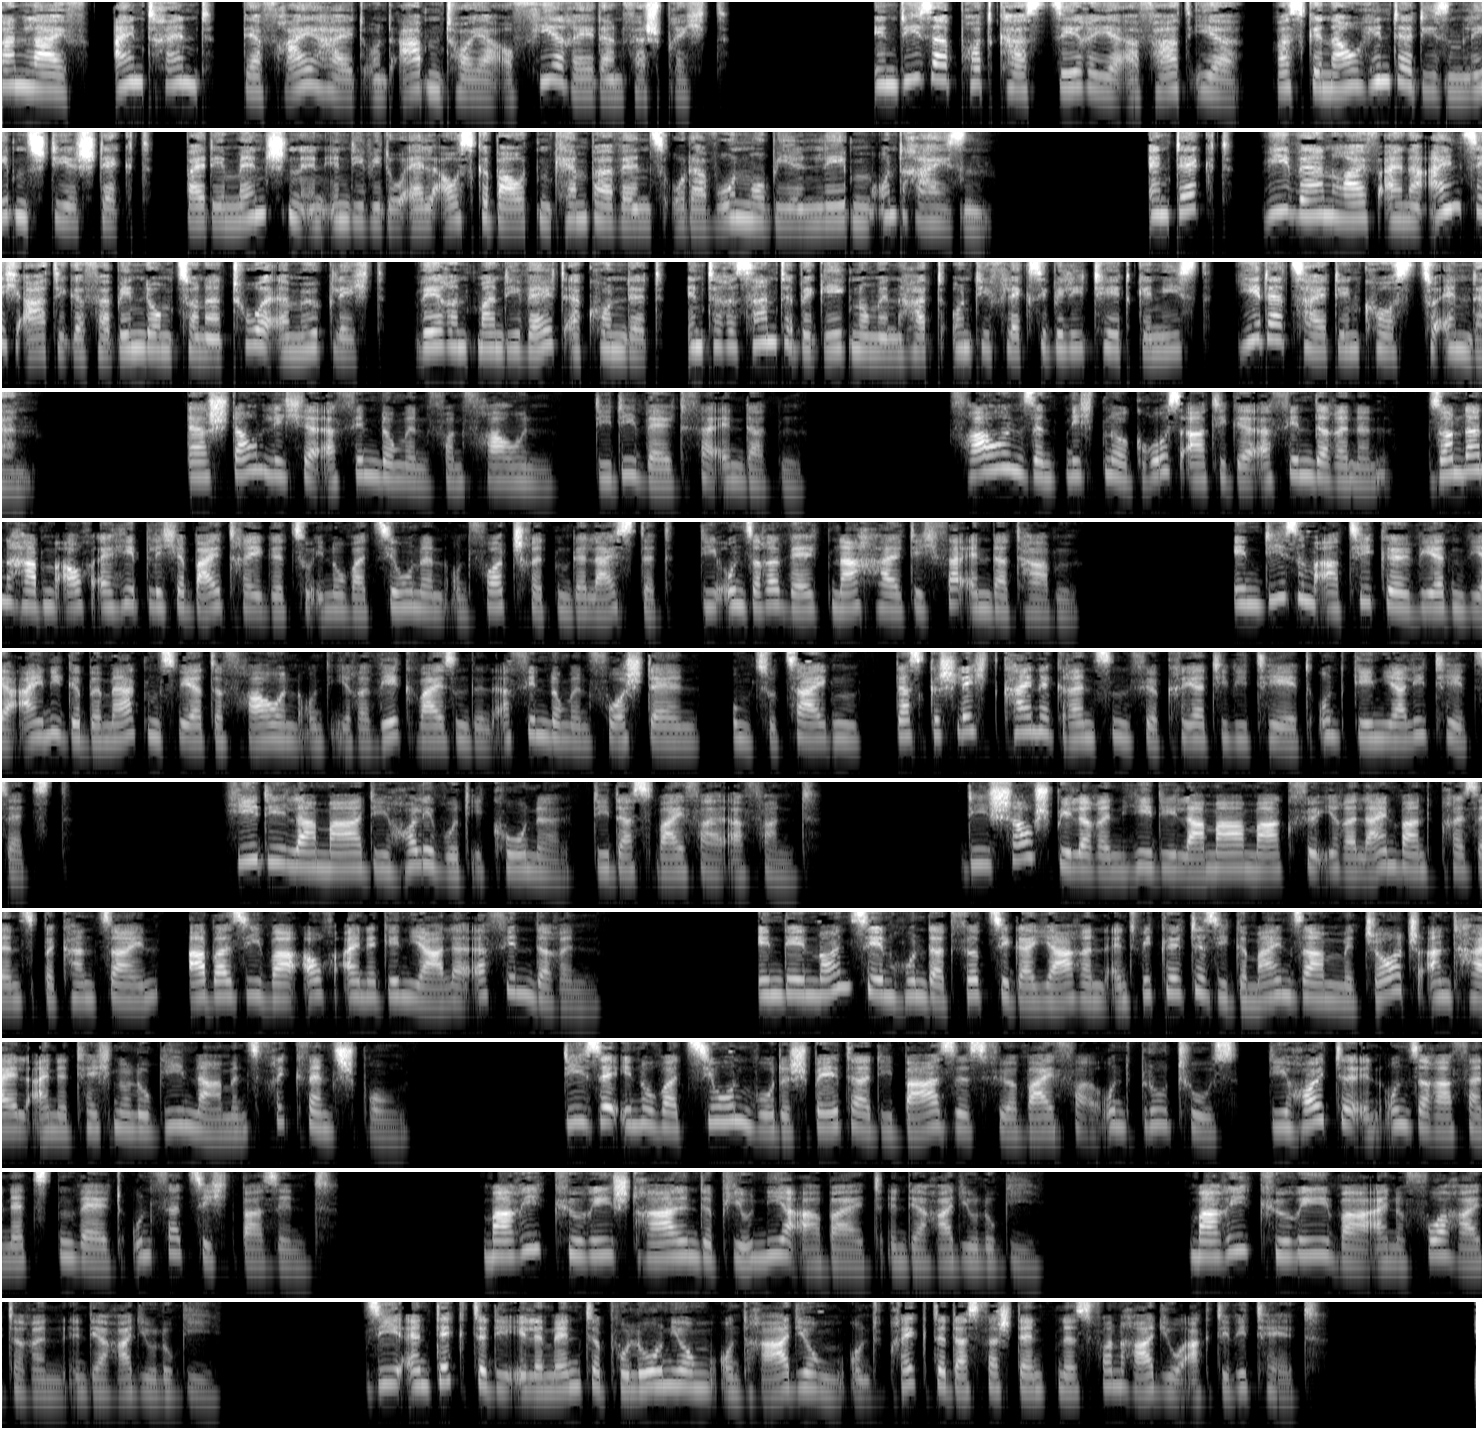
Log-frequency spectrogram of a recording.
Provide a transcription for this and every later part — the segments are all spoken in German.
Fun Life, ein Trend, der Freiheit und Abenteuer auf vier Rädern verspricht. In dieser Podcast-Serie erfahrt ihr, was genau hinter diesem Lebensstil steckt, bei dem Menschen in individuell ausgebauten Campervans oder Wohnmobilen leben und reisen. Entdeckt, wie Vanlife eine einzigartige Verbindung zur Natur ermöglicht, während man die Welt erkundet, interessante Begegnungen hat und die Flexibilität genießt, jederzeit den Kurs zu ändern. Erstaunliche Erfindungen von Frauen, die die Welt veränderten. Frauen sind nicht nur großartige Erfinderinnen, sondern haben auch erhebliche Beiträge zu Innovationen und Fortschritten geleistet, die unsere Welt nachhaltig verändert haben. In diesem Artikel werden wir einige bemerkenswerte Frauen und ihre wegweisenden Erfindungen vorstellen, um zu zeigen, dass Geschlecht keine Grenzen für Kreativität und Genialität setzt. Hedi Lama die Hollywood-Ikone, die das Wi-Fi erfand. Die Schauspielerin Hedi Lama mag für ihre Leinwandpräsenz bekannt sein, aber sie war auch eine geniale Erfinderin. In den 1940er Jahren entwickelte sie gemeinsam mit George Antheil eine Technologie namens Frequenzsprung. Diese Innovation wurde später die Basis für Wi-Fi und Bluetooth, die heute in unserer vernetzten Welt unverzichtbar sind. Marie Curie strahlende Pionierarbeit in der Radiologie. Marie Curie war eine Vorreiterin in der Radiologie. Sie entdeckte die Elemente Polonium und Radium und prägte das Verständnis von Radioaktivität.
